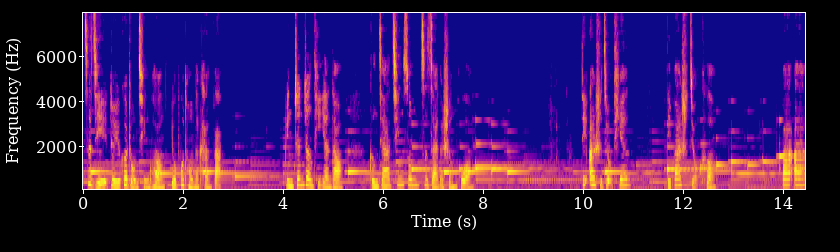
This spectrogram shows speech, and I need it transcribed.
自己对于各种情况有不同的看法，并真正体验到更加轻松自在的生活。第二十九天，第八十九课，八阿，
